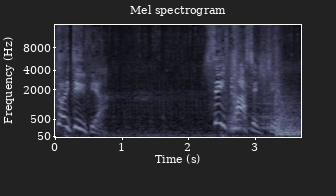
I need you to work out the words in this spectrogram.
What can I do for you? Safe passage to you.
